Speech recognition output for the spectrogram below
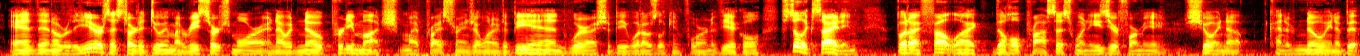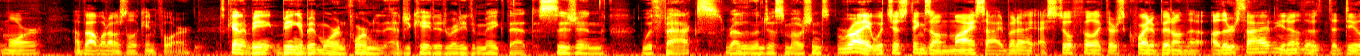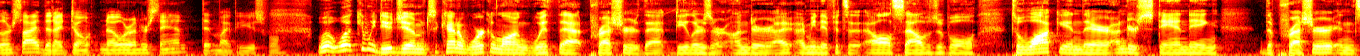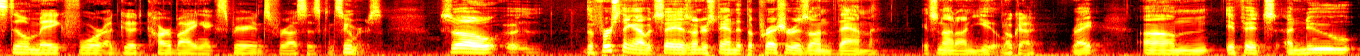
And then over the years, I started doing my research more, and I would know pretty much my price range I wanted to be in, where I should be, what I was looking for in a vehicle. Still exciting, but I felt like the whole process went easier for me, showing up, kind of knowing a bit more about what I was looking for. It's kind of being being a bit more informed and educated, ready to make that decision with facts rather than just emotions. Right, with just things on my side, but I, I still feel like there's quite a bit on the other side, you know, the, the dealer side that I don't know or understand that might be useful. Well, what can we do, Jim, to kind of work along with that pressure that dealers are under? I, I mean, if it's at all salvageable, to walk in there understanding the pressure and still make for a good car buying experience for us as consumers. So, uh, the first thing I would say is understand that the pressure is on them it's not on you. Okay. Right? Um, if it's a new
